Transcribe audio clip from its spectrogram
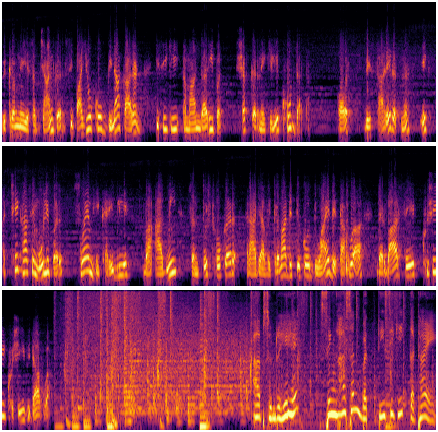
विक्रम ने यह सब जानकर सिपाहियों को बिना कारण किसी की ईमानदारी पर शक करने के लिए खूब डांटा और वे सारे रत्न एक अच्छे खासे मूल्य पर स्वयं ही खरीद लिए। वह आदमी संतुष्ट होकर राजा विक्रमादित्य को दुआएँ देता हुआ दरबार से खुशी खुशी विदा हुआ। आप सुन रहे हैं सिंहासन बत्तीसी की कथाएँ।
